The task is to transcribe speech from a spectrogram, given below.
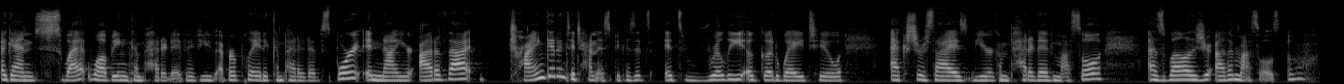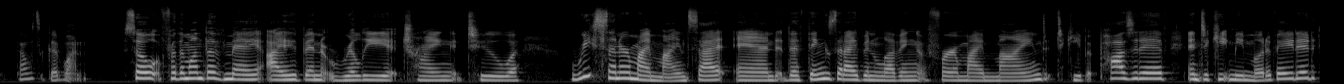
again, sweat while being competitive. If you've ever played a competitive sport and now you're out of that, try and get into tennis because it's it's really a good way to exercise your competitive muscle as well as your other muscles. Oh, that was a good one. So, for the month of May, I've been really trying to recenter my mindset and the things that I've been loving for my mind to keep it positive and to keep me motivated.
